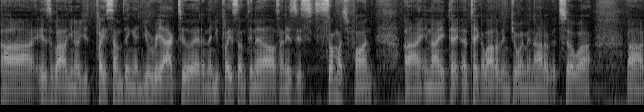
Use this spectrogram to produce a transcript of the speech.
uh, it's about you know you play something and you react to it, and then you play something else, and it's, it's so much fun, uh, and I, ta- I take a lot of enjoyment out of it. So. Uh,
